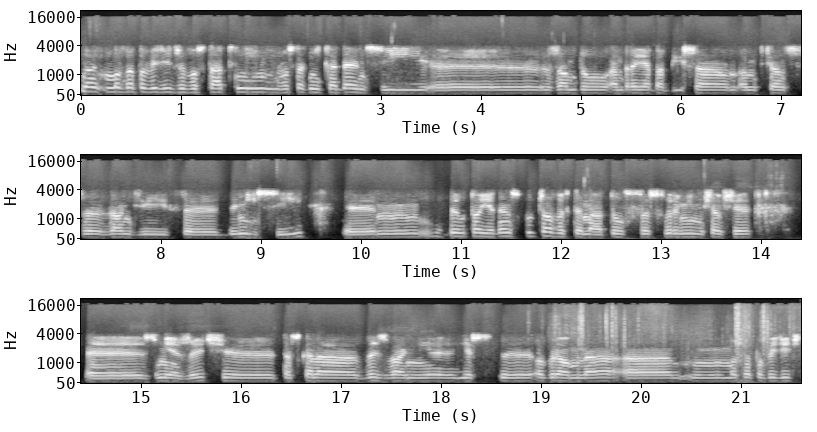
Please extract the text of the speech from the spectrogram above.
No, można powiedzieć, że w, ostatnim, w ostatniej kadencji e, rządu Andrzeja Babisza, on, on wciąż rządzi w dymisji, e, był to jeden z kluczowych tematów, z którymi musiał się e, zmierzyć. Ta skala wyzwań jest ogromna, a mm, można powiedzieć,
